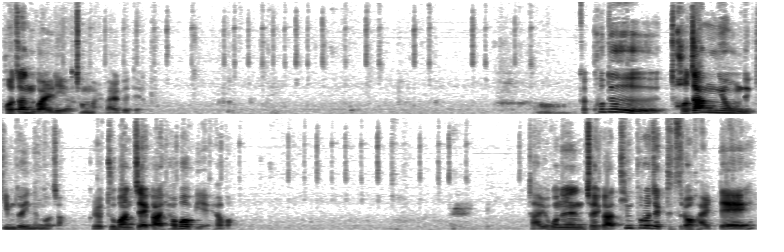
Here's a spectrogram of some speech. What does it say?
버전 관리예요. 정말 말 그대로. 어, 그러니까 코드 저장용 느낌도 있는 거죠. 그리고 두 번째가 협업이에요. 협업. 자, 요거는 저희가 팀 프로젝트 들어갈 때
